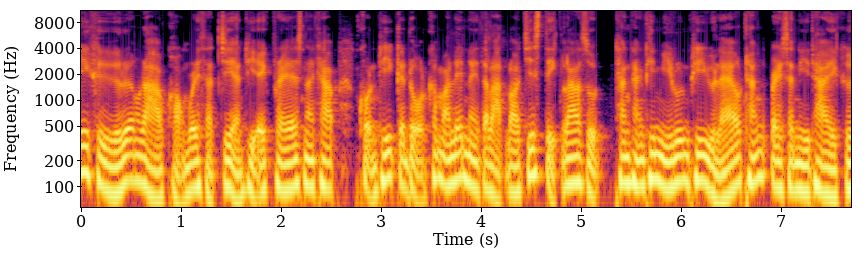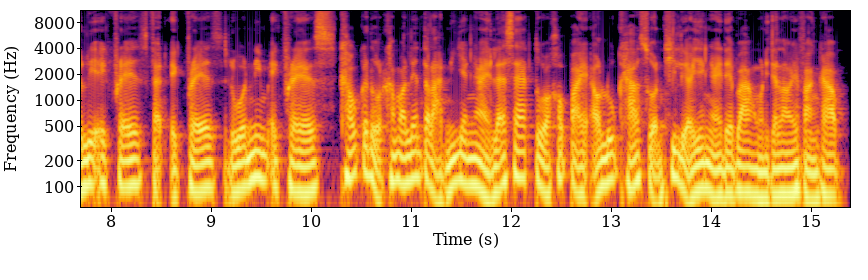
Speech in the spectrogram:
นี่คือเรื่องราวของบริษัท GNT Express นะครับ คนที่กระโดดเข้ามาเล่นในตลาดโลจิสติกล่าสุด ทั้งทั้งที่มีรุ่นพี่อยู่แล้วทั้งไปรษณีย์ไทยคือ r ี Express Fat Express หรือว่านิ่ม Express เขากระโดดเข้ามาเล่นตลาดนี้ยังไง และแทรกตัวเข้าไปเอาลูกค้าส่วนที่เหลือยังไงได้บ้างวันนี้จะเล่าให้ฟังครับ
